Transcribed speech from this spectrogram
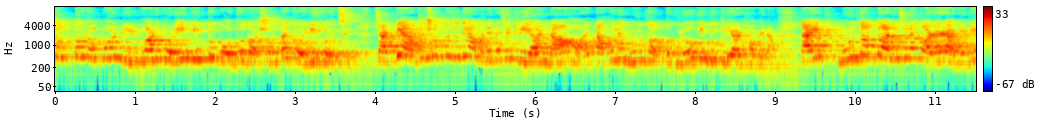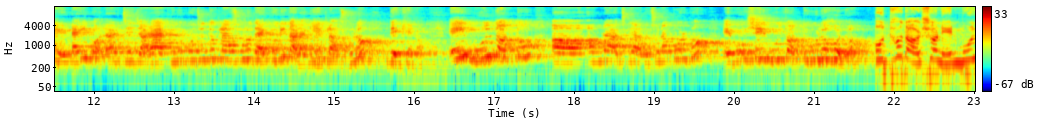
সত্যর ওপর নির্ভর করেই কিন্তু বৌদ্ধ দর্শনটা তৈরি হয়েছে। চারটি আর্য সত্য কাছে ক্লিয়ার না হয়, তাহলে মূল তত্ত্বগুলোও কিন্তু ক্লিয়ার হবে না। তাই মূল তত্ত্ব আলোচনা করার আগে দিয়ে এটাই বলার যে, যারা এখনও পর্যন্ত ক্লাসগুলো দেখোনি, তারা গিয়ে ক্লাসগুলো দেখে নাও। এই মূল তত্ত্ব আমরা আজকে আলোচনা করব এবং সেই মূল তত্ত্বগুলো হলো, বৌদ্ধ দর্শনের মূল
